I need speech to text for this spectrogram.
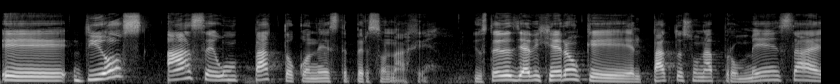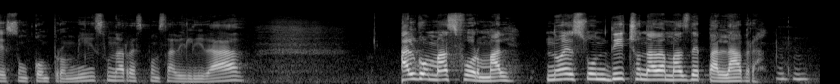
Eh, Dios hace un pacto con este personaje. Y ustedes ya dijeron que el pacto es una promesa, es un compromiso, una responsabilidad, algo más formal. No es un dicho nada más de palabra. Uh -huh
